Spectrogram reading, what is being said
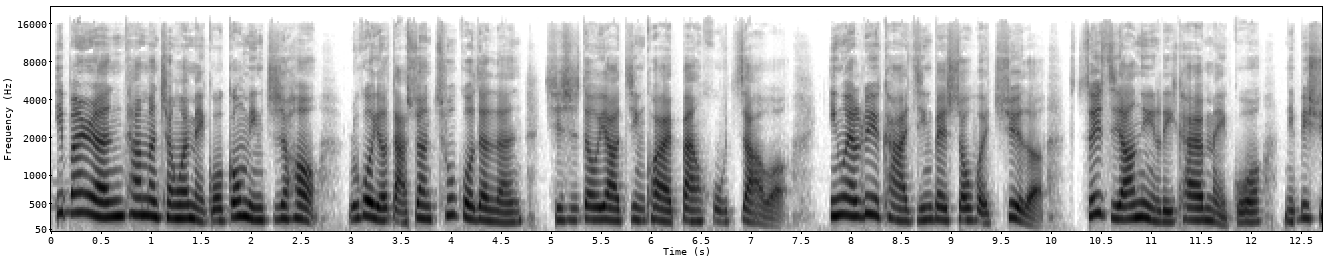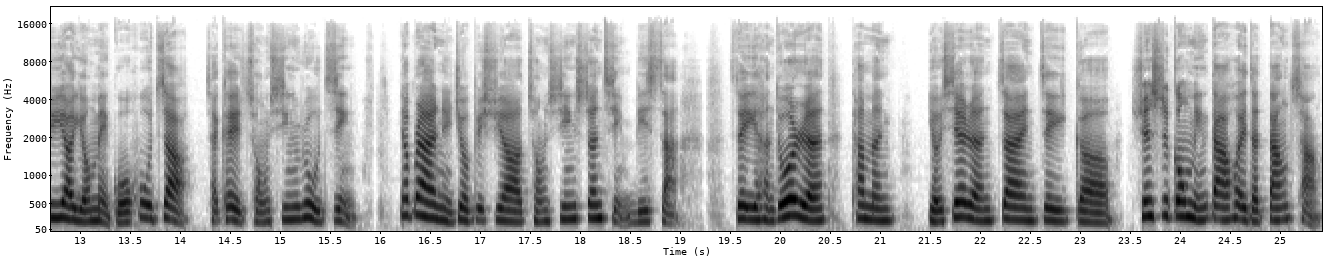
一般人他们成为美国公民之后。如果有打算出国的人，其实都要尽快办护照哦，因为绿卡已经被收回去了。所以只要你离开美国，你必须要有美国护照才可以重新入境，要不然你就必须要重新申请 visa。所以很多人，他们有些人在这个宣誓公民大会的当场，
